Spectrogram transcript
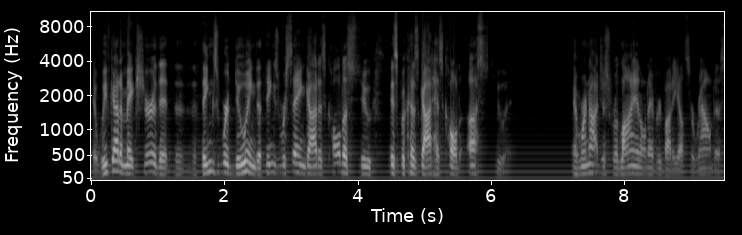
that we've got to make sure that the, the things we're doing, the things we're saying God has called us to, is because God has called us to it. And we're not just relying on everybody else around us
